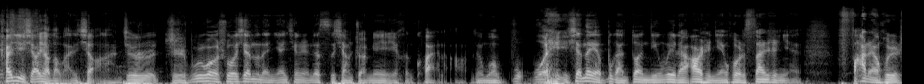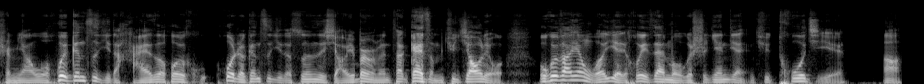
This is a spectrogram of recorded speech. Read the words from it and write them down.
开句小小的玩笑啊，就是只不过说现在的年轻人的思想转变也很快了啊。我不，我也现在也不敢断定未来二十年或者三十年发展会是什么样。我会跟自己的孩子或或者跟自己的孙子小一辈们，他该怎么去交流？我会发现我也会在某个时间点去脱节啊。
